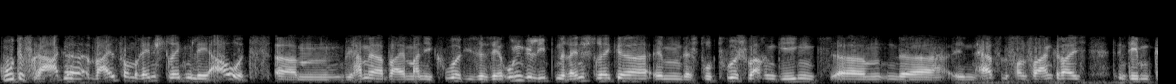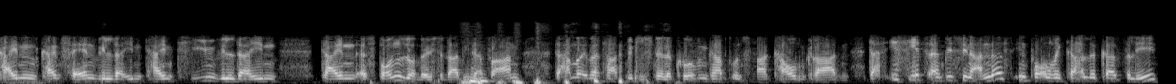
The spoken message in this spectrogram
Gute Frage, weil vom Rennstreckenlayout, ähm, wir haben ja bei Manikur diese sehr ungeliebten Rennstrecke in der strukturschwachen Gegend ähm, in der, im Herzen von Frankreich, in dem kein, kein Fan will dahin, kein Team will dahin, kein äh, Sponsor möchte da wieder fahren. Da haben wir in der Tat mittelschnelle Kurven gehabt und zwar kaum geraden. Das ist jetzt ein bisschen anders in Paul Ricard de Castellet,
